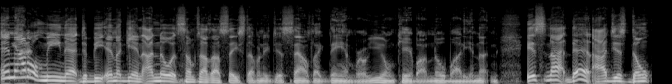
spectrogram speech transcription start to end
and I don't mean that to be. And again, I know it. Sometimes I say stuff and it just sounds like, "Damn, bro, you don't care about nobody or nothing." It's not that. I just don't.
